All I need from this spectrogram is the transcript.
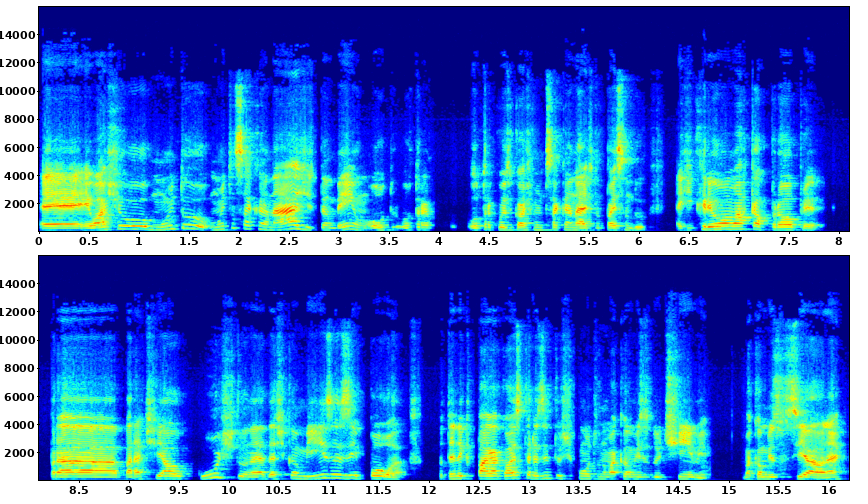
é, eu acho muito, muito sacanagem também, um, outro, outra, outra coisa que eu acho muito sacanagem do Paysandu, é que criou uma marca própria para baratear o custo né, das camisas e, porra, tô tendo que pagar quase 300 conto numa camisa do time uma camisa social, né?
